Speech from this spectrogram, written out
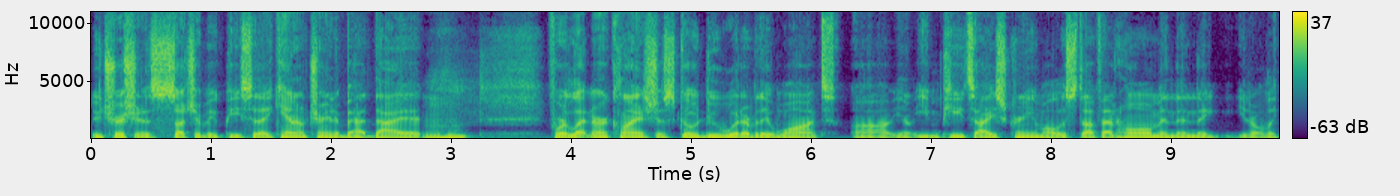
nutrition is such a big piece. So they can't train a bad diet. Mm-hmm if we're letting our clients just go do whatever they want, uh, you know, eating pizza, ice cream, all this stuff at home, and then they, you know, like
